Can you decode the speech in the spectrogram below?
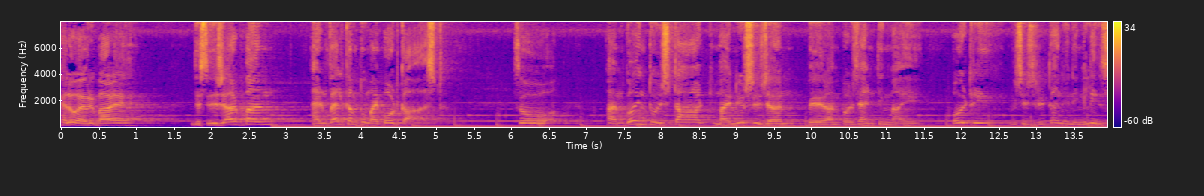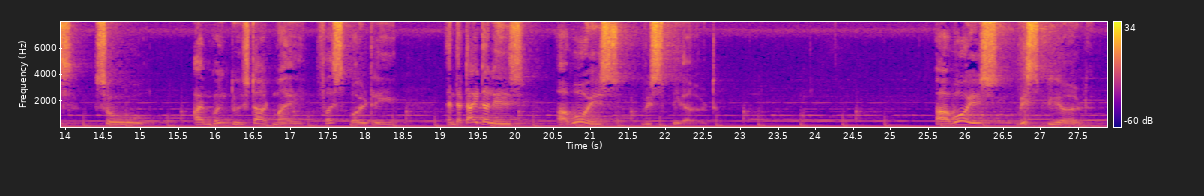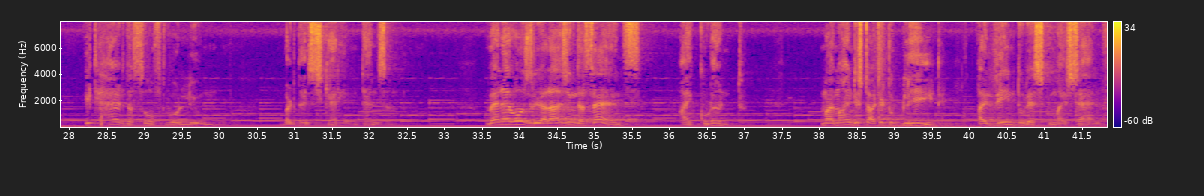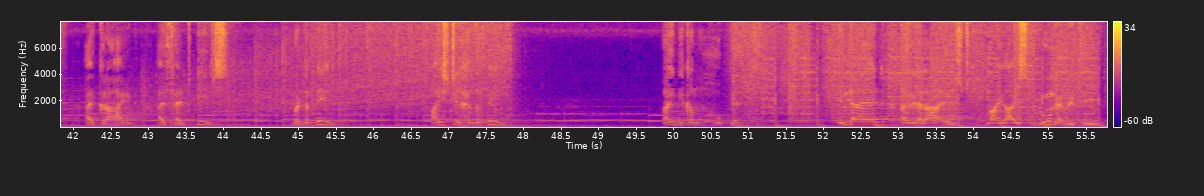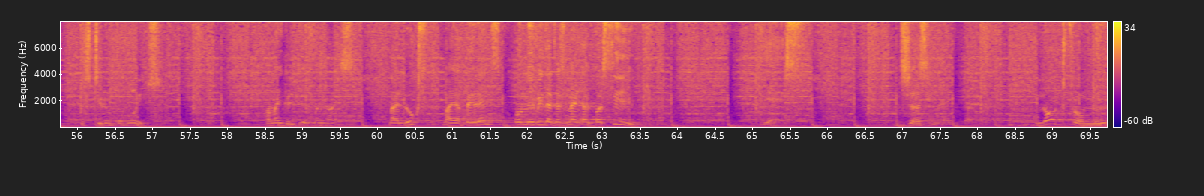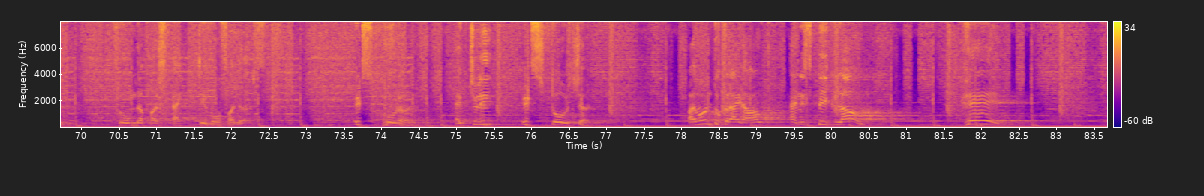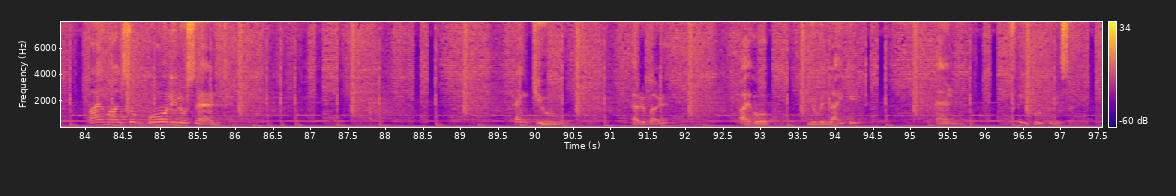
Hello, everybody. This is Arpan, and welcome to my podcast. So, I'm going to start my new season where I'm presenting my poetry, which is written in English. So, I'm going to start my first poetry, and the title is A Voice Whispered. A voice whispered it had the soft volume, but the scary intention. When I was realizing the sense, I couldn't. My mind started to bleed. I ran to rescue myself. I cried. I felt peace. But the pain, I still have the pain. I become hopeless. In the end, I realized my eyes ruined everything instead of the voice. Am I guilty of my eyes? My looks? My appearance? Or maybe the judgment I perceive? Yes. Judgment. Not from me, from the perspective of others. It's horror. Actually, it's torture. I want to cry out and speak loud. Hey! I am also born innocent. Thank you, everybody. I hope you will like it and feel good to listen.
